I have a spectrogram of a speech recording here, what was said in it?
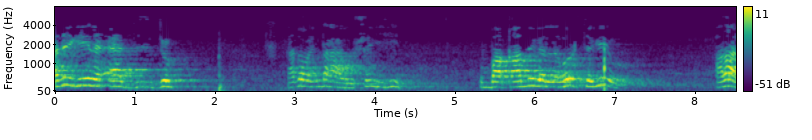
adigiina aada diiddo adoo indhaha hushan yihiin unbaa qaadiga la hortegiyo adaa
